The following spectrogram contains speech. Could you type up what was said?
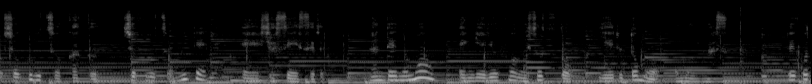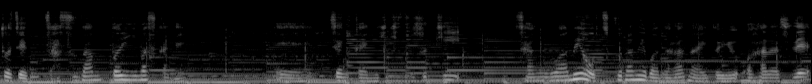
く植物を描く植物を見て、えー、写生するなんていうのも園芸療法の一つと言えるとも思います。ということで雑談と言いますかね、えー、前回に引き続き3話目を作らねばならないというお話で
